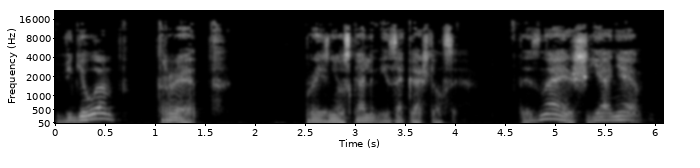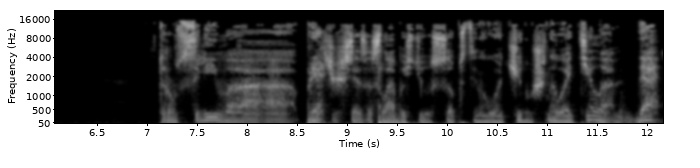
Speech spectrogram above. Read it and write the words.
«Вигелант Тред», — произнес Калин и закашлялся. «Ты знаешь, я не...» «Трусливо прячешься за слабостью собственного чедушного тела, да?»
